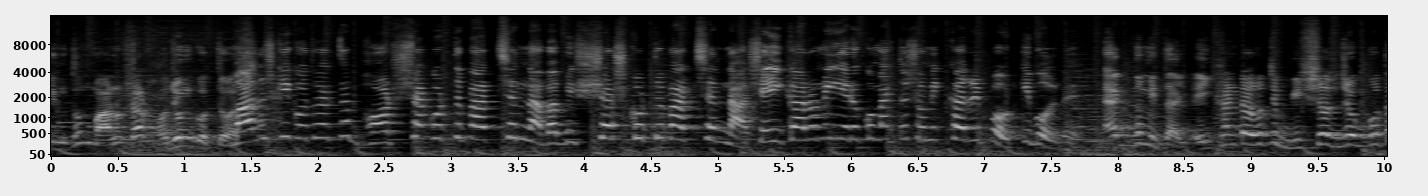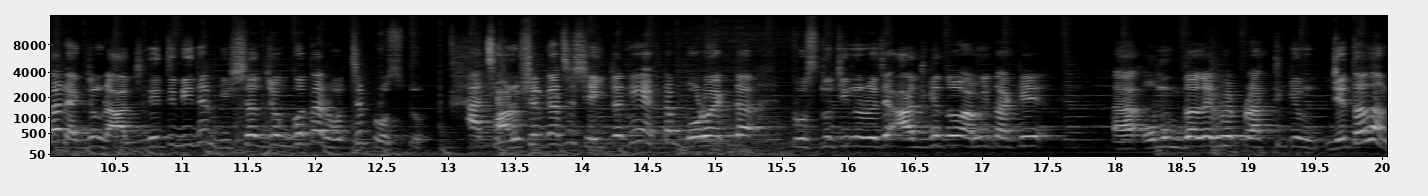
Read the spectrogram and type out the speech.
কিন্তু মানুষ আর হজম করতে পারছে মানুষ কি কোথাও একটা ভরসা করতে পারছেন না বা বিশ্বাস করতে পারছেন না? সেই কারণেই এরকম একটা সমীক্ষার রিপোর্ট কি বলবে? একদমই তাই। এইখানটা হচ্ছে বিশ্বাসযোগ্যতার একজন রাজনীতিবিদের বিশ্বাসযোগ্যতার হচ্ছে প্রশ্ন। আচ্ছা। মানুষের কাছে সেইটা নিয়ে একটা বড় একটা প্রশ্ন চিহ্ন রয়েছে। আজকে তো আমি তাকে আহ, অমুক দলের হয়ে প্রার্থীকে জেতালাম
